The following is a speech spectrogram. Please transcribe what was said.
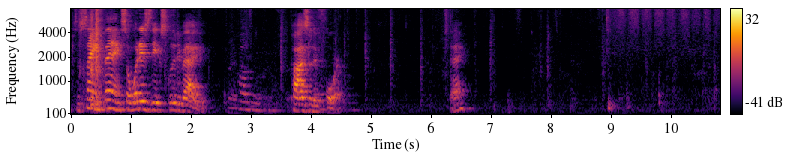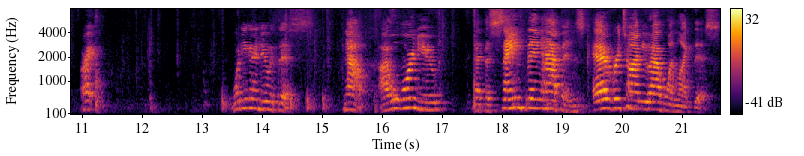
It's the same thing, so what is the excluded value? Positive. Positive 4. Okay? All right. What are you going to do with this? Now, I will warn you that the same thing happens every time you have one like this.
